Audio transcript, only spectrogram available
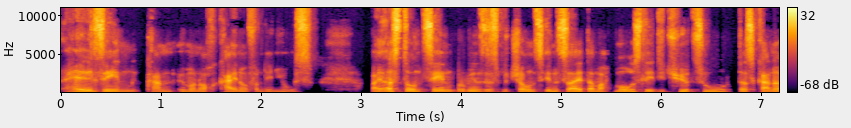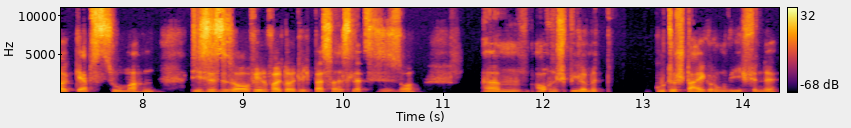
hell sehen kann immer noch keiner von den Jungs. Bei erster und zehn probieren sie es mit Jones Inside. Da macht Mosley die Tür zu. Das kann er Gaps zumachen. Diese Saison auf jeden Fall deutlich besser als letzte Saison. Ähm, auch ein Spieler mit guter Steigerung, wie ich finde.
